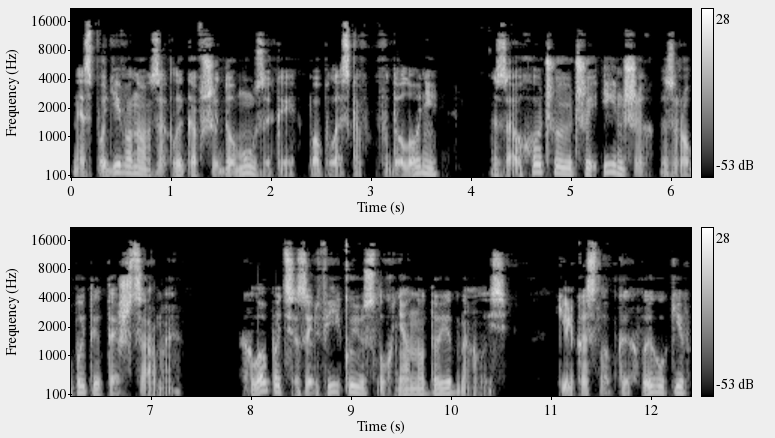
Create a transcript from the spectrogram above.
несподівано закликавши до музики, поплескав в долоні, заохочуючи інших зробити те ж саме. Хлопець з Ельфійкою слухняно доєднались. Кілька слабких вигуків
